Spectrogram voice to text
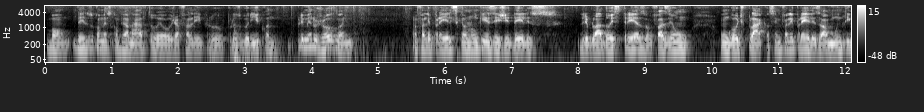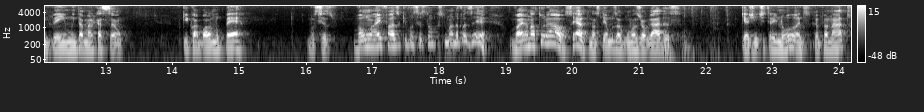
Bom, desde o começo do campeonato eu já falei pro, pros guri, quando, no primeiro jogo, eu falei para eles que eu nunca exigi deles driblar dois, três ou fazer um, um gol de placa. Eu sempre falei para eles, ó, muito empenho, muita marcação. Porque com a bola no pé, vocês vão lá e fazem o que vocês estão acostumados a fazer. Vai ao natural, certo? Nós temos algumas jogadas que a gente treinou antes do campeonato.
